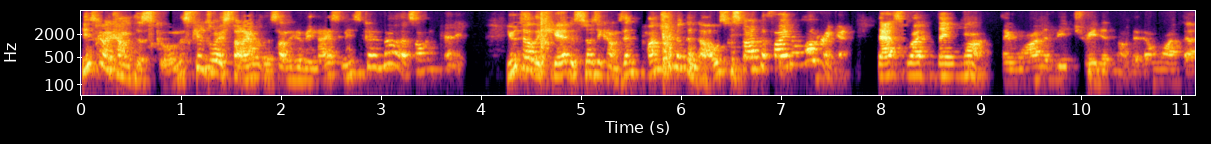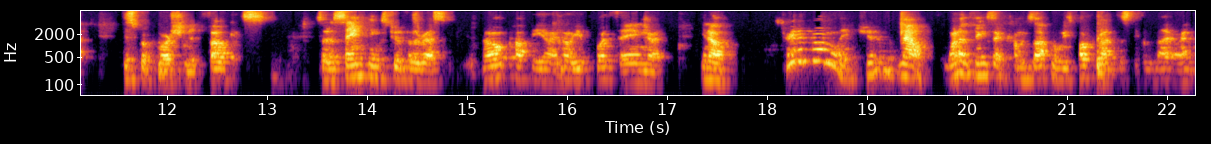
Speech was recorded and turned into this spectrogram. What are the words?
He's going to come to school, and this kid's always starting with this, I'm going to be nice, and he's going to know that's only pity. You tell the kid as soon as he comes in, punch him in the nose and start the fight all over again. That's what they want. They want to be treated. No, they don't want that disproportionate focus. So the same thing's true for the rest. No, puppy, I know you poor thing. Or, you know, treat it normally. Treat it. Now, one of the things that comes up, and we spoke about this when,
